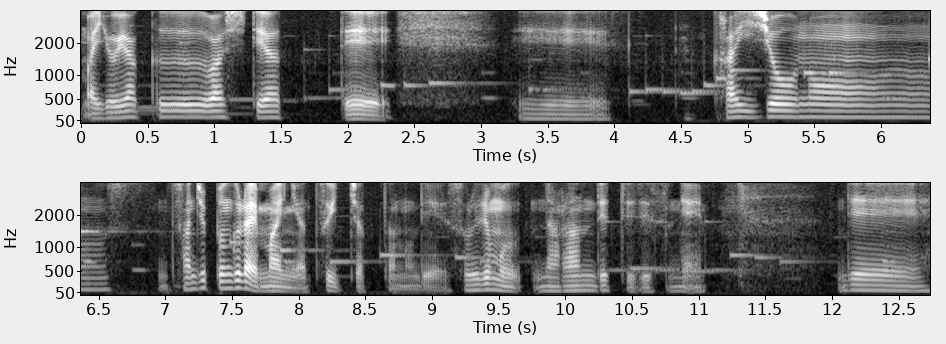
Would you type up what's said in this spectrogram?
まあ、予約はしてあって、えー、会場の30分ぐらい前には着いちゃったのでそれでも並んでてですね。で、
